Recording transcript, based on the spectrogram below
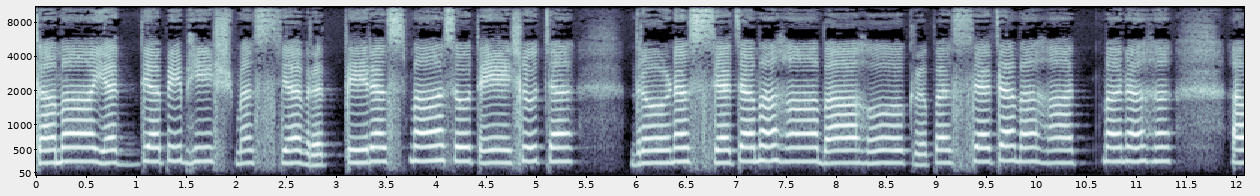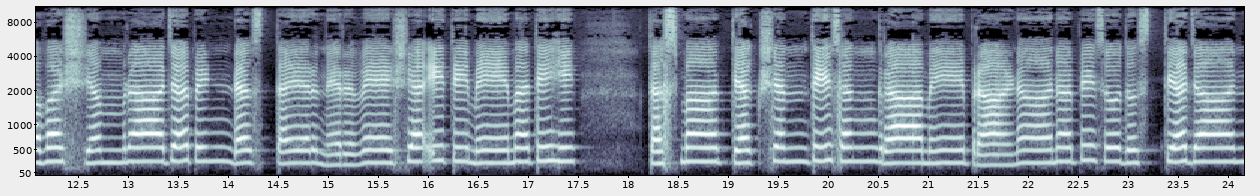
समा यद्यपि भीष्मस्य वृत्तिरस्मासु तेषु च द्रोणस्य च महाबाहो कृपस्य च महात्मनः अवश्यं राजपिण्डस्तैर्निर्वेश्य इति मे मतिः। तस्मात्यक्ष्यन्ति सङ्ग्रामे प्राणानपि सुदुस्त्यजान्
